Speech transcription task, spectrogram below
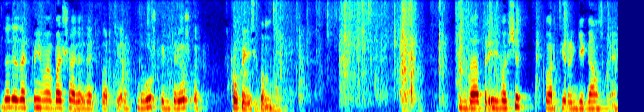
Да, я так понимаю, большая какая-то квартира. Двушка или трешка. Сколько здесь комнат? Да, вообще квартира гигантская.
